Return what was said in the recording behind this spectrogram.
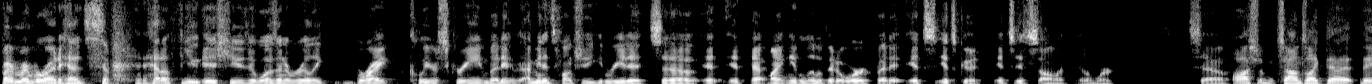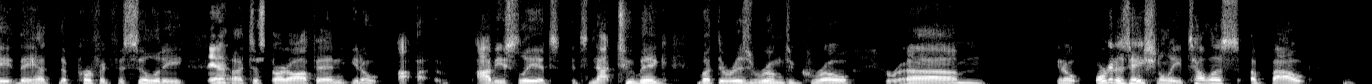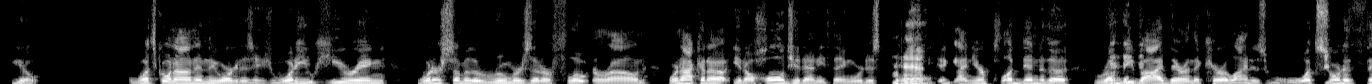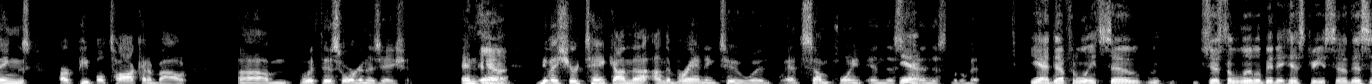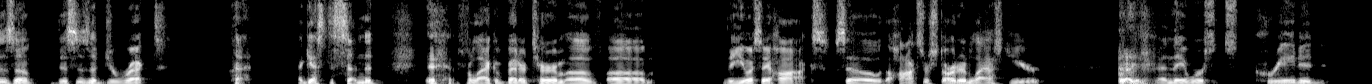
if I remember right, it had some, it had a few issues. It wasn't a really bright, clear screen, but it, I mean, it's functional. You can read it, so it, it that might need a little bit of work, but it, it's it's good. It's it's solid. It'll work. So Awesome. It sounds like the they they had the perfect facility yeah, uh, to start off in. You know, obviously it's it's not too big, but there is room to grow. correct. Um, you know, organizationally, tell us about you know what's going on in the organization. What are you hearing? What are some of the rumors that are floating around? We're not going to, you know, hold you to anything. We're just again, you're plugged into the rugby vibe there in the Carolinas. What sort of things are people talking about um, with this organization? And, Yeah. and give us your take on the on the branding too. At some point in this Yeah. in this little bit. Yeah, definitely. So just a little bit of history. So this is a this is a direct, I guess, descendant, for lack of a better term, of um, the USA Hawks. So the Hawks are started last year, and they were created.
